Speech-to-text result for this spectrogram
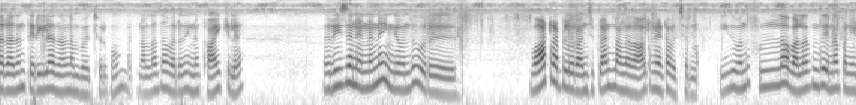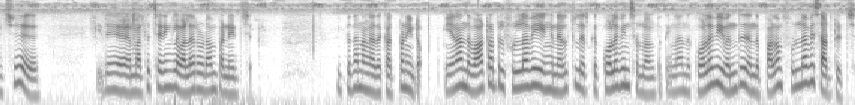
வராதுன்னு தெரியல அதனால் நம்ம வச்சுருக்கோம். பட் நல்லா தான் வருது இன்னும் காய்க்கல. ரீசன் என்னென்னா இங்கே வந்து ஒரு வாட்டர் ஆப்பிள் ஒரு அஞ்சு பிளான்ட் நாங்கள் ஆல்டர்னேட்டாக வச்சிருந்தோம். இது வந்து ஃபுல்லாக வளர்ந்து என்ன பண்ணிடுச்சு? இது மற்ற செடிங்களை வளர விடாமல் பண்ணிடுச்சு. இப்போ தான் நாங்கள் அதை கட் பண்ணிட்டோம். ஏன்னா அந்த வாட்டர் ஆப்பிள் ஃபுல்லாகவே எங்கள் நிலத்துல இருக்க குலவின்னு சொல்லுவாங்க பார்த்தீங்களா அந்த குலவி வந்து அந்த பழம் ஃபுல்லாகவே சாப்பிட்டுடுச்சு.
